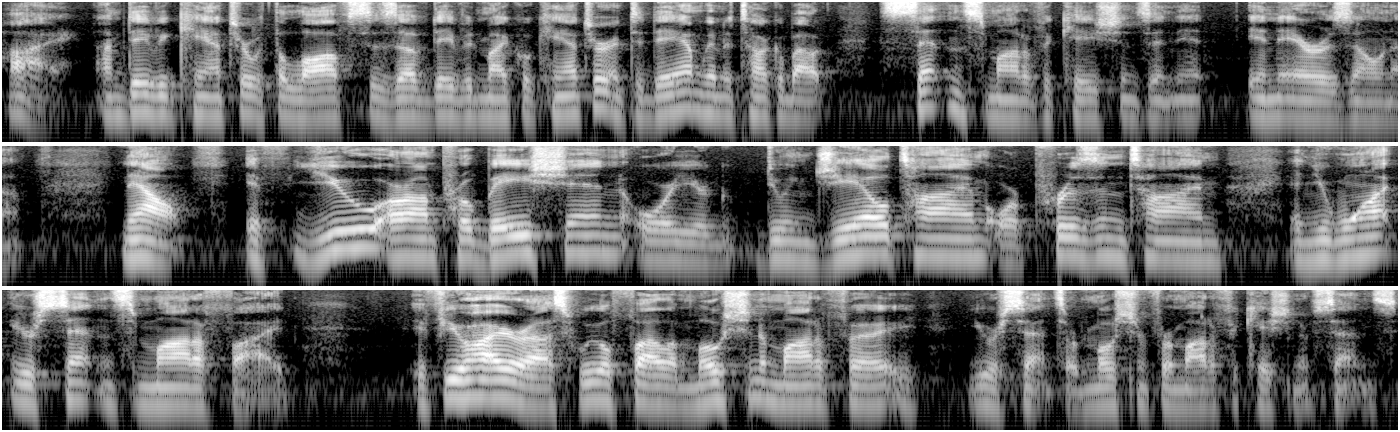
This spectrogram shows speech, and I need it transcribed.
Hi, I'm David Cantor with the law offices of David Michael Cantor, and today I'm going to talk about sentence modifications in, in Arizona. Now, if you are on probation or you're doing jail time or prison time and you want your sentence modified, if you hire us, we will file a motion to modify your sentence or motion for modification of sentence.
